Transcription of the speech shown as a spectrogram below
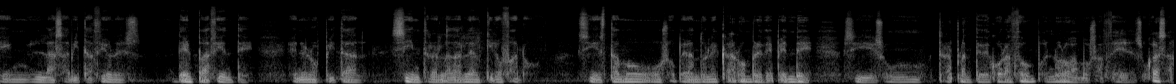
en las habitaciones del paciente en el hospital sin trasladarle al quirófano si estamos operándole, claro, hombre, depende. Si es un trasplante de corazón, pues no lo vamos a hacer en su casa.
